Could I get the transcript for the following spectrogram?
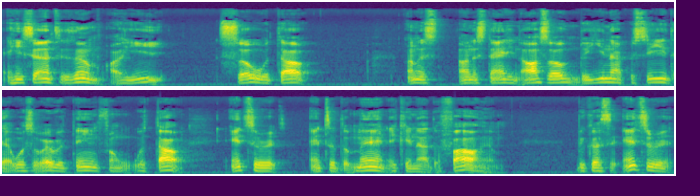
and he said unto them, Are ye so without understanding? Also, do ye not perceive that whatsoever thing from without entereth into the man, it cannot defile him, because it entereth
